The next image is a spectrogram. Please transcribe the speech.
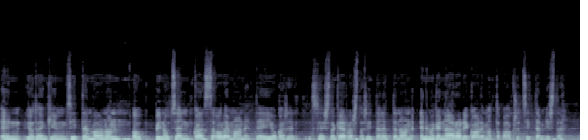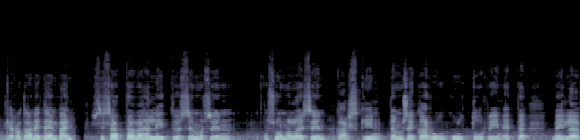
en jotenkin sitten vaan on oppinut sen kanssa olemaan, että ei jokaisesta kerrasta sitten, että ne on enemmänkin nämä radikaalimmat tapaukset sitten, mistä kerrotaan eteenpäin. Se saattaa vähän liittyä semmoiseen suomalaiseen karskiin, tämmöiseen karuun kulttuuriin, että meillä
